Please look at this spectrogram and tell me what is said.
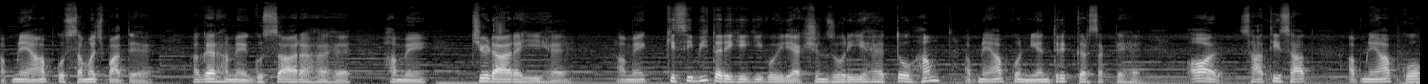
अपने आप को समझ पाते हैं। अगर हमें गुस्सा आ रहा है, हमें चिड़ आ रही है, हमें किसी भी तरीके की कोई रिएक्शंस हो रही है तो हम अपने आप को नियंत्रित कर सकते हैं और साथ ही साथ अपने आप को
